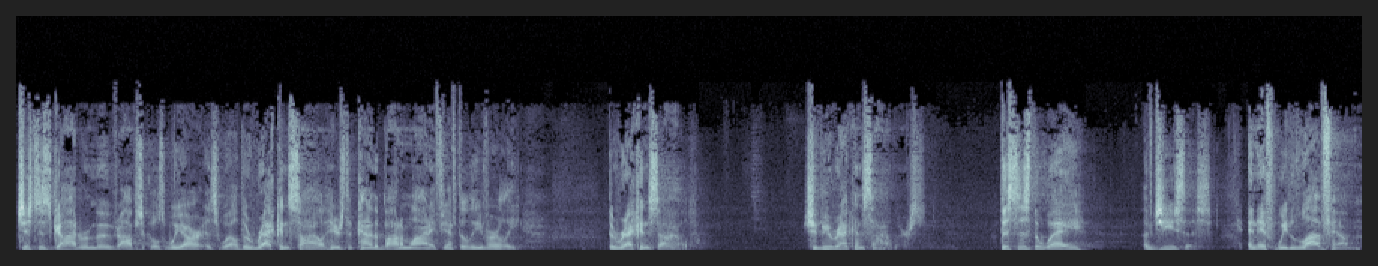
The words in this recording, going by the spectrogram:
Just as God removed obstacles, we are as well. The reconciled, here's the kind of the bottom line if you have to leave early. The reconciled should be reconcilers. This is the way of Jesus. And if we love him,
